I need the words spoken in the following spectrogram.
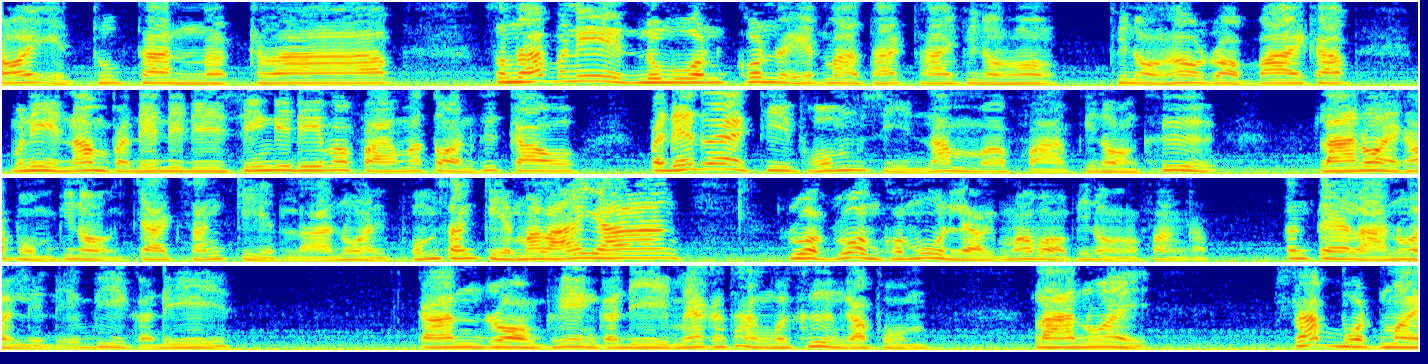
ร้อยเอ็ดทุกท่านนะครับสำหรับวันนี้หนุ่มอุบลคนร้อยเอ็ดมาทักทายพี่น้องห้องพี่น้องเฮารอบบ่ายครับ มื่อนี้นำประเด็นดีๆ สิ่งดีๆ มาฝากมาตอนคือเกาประเด็นแรกที่ผมสีนำมาฝากพี่น้องคือลาหน้อยครับ ผมพี่น้องจากสังเกตลาหน้อย ผมสังเกตมาหลายอย่าง รวบรวมข้อมูลแล้วมาบอกพี่น้องเขาฟังครับ ตั้งแต่ลาหน้อยเล่นเอ็มวีก็ดี การร้องเพลงก็ดี แม้กระทั่งเมื่อคืนครับ ผมลาหน้อย รับบทใหม่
